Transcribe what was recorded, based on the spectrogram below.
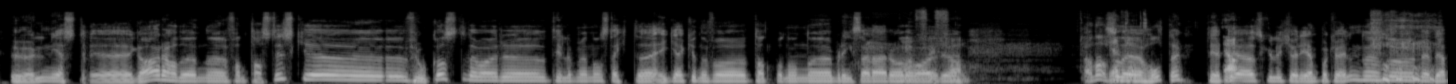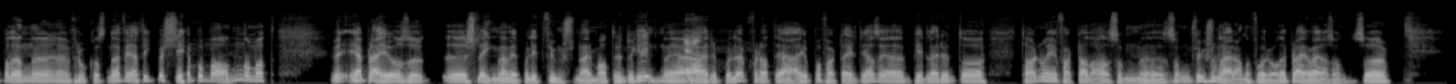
Ølen Gjestegard hadde en uh, fantastisk uh, frokost. Det var uh, til og med noen stekte egg jeg kunne få tatt på noen blingser der, og det var Ja da, så det holdt, det. Helt til ja. jeg skulle kjøre hjem på kvelden, så levde jeg på den frokosten der. For jeg fikk beskjed på banen om at jeg pleier jo også å slenge meg med på litt funksjonærmat rundt omkring når jeg ja. er på løp, for jeg er jo på farta hele tida, så jeg piller rundt og tar noe i farta da som, som funksjonærene får råd. Det pleier å være sånn. Så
